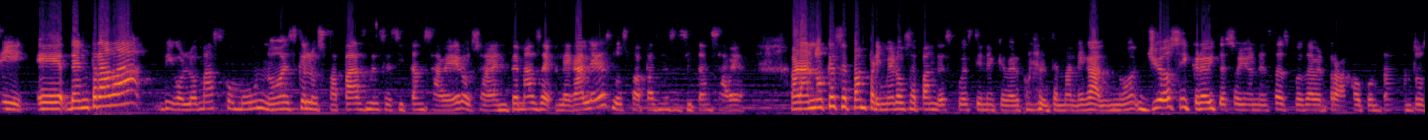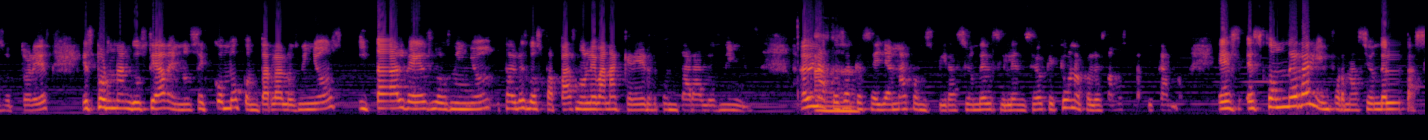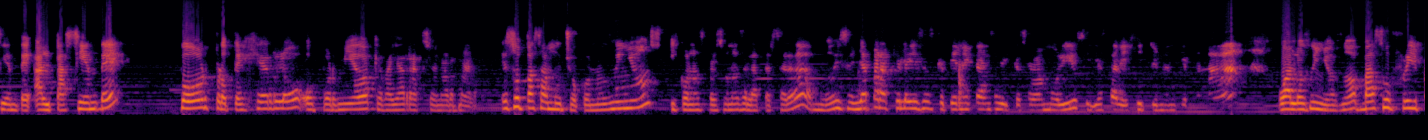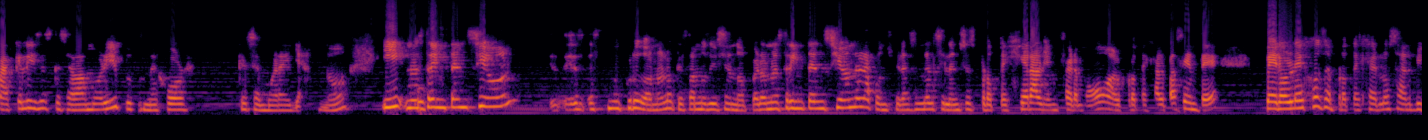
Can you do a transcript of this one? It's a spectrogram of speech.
Sí, eh, de entrada digo, lo más común, ¿no? Es que los papás necesitan saber, o sea, en temas legales, los papás necesitan saber. Ahora, no que sepan primero, sepan después, tiene que ver con el tema legal, ¿no? Yo sí creo, y te soy honesta, después de haber trabajado con tantos doctores, es por una angustia de no sé cómo contarle a los niños y tal vez los niños, tal vez los papás no le van a querer contar a los niños. Hay una cosa que se llama conspiración del silencio, que qué bueno que lo estamos platicando, es esconderle la información del paciente al paciente por protegerlo o por miedo a que vaya a reaccionar mal. Eso pasa mucho con los niños y con las personas de la tercera edad, ¿no? Dicen, ¿ya para qué le dices que tiene cáncer y que se va a morir si ya está viejito y no entiende nada? O a los niños, ¿no? Va a sufrir, ¿para qué le dices que se va a morir? Pues mejor que se muera ya, ¿no? Y nuestra intención es, es, muy crudo, ¿no? Lo que estamos diciendo, pero nuestra intención de la conspiración del silencio es proteger al enfermo o al proteger al paciente, pero lejos de protegerlos se han,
